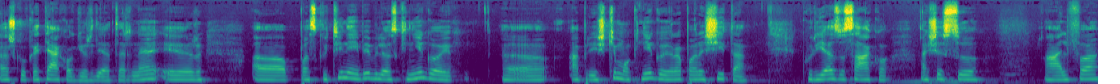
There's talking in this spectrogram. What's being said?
aišku, kad teko girdėti, ar ne? Ir paskutiniai Biblijos knygoje apreiškimo knygoje yra parašyta, kur Jėzus sako, aš esu alfa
